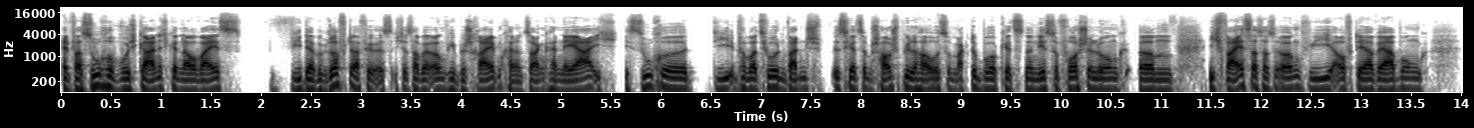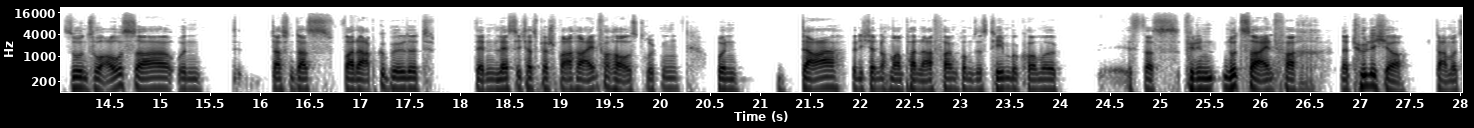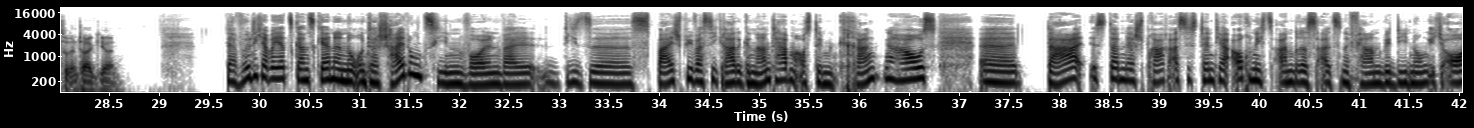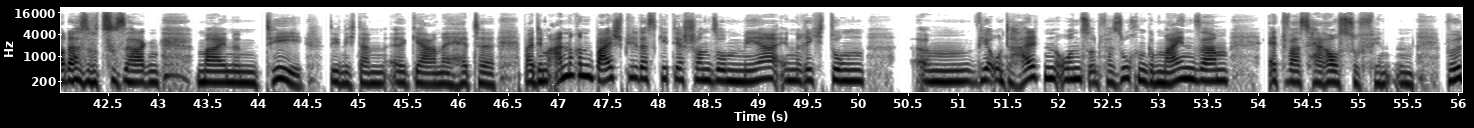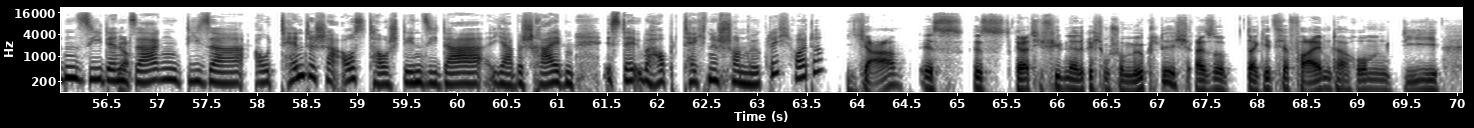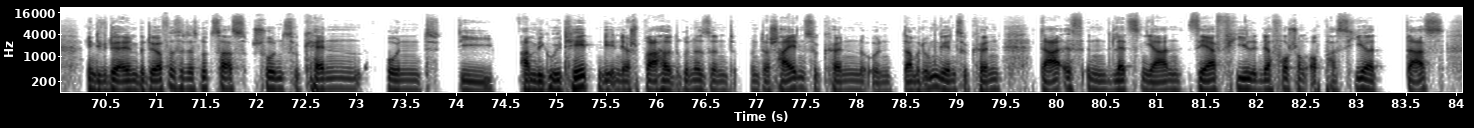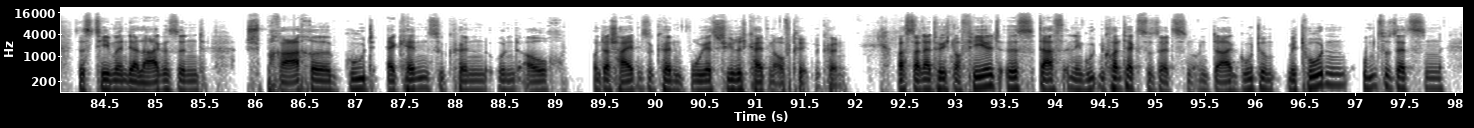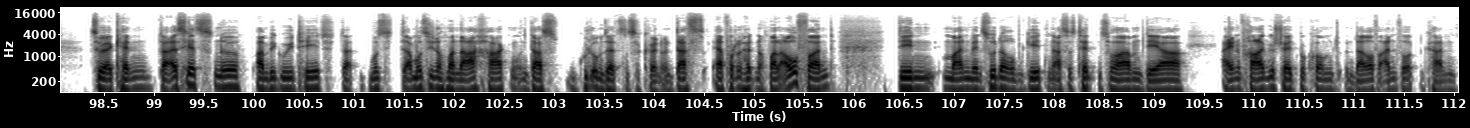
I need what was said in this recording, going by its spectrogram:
etwas suche, wo ich gar nicht genau weiß, wie der Begriff dafür ist, ich das aber irgendwie beschreiben kann und sagen kann, naja, ich, ich suche die Information, wann ist jetzt im Schauspielhaus in Magdeburg jetzt eine nächste Vorstellung. Ähm, ich weiß, dass das irgendwie auf der Werbung so und so aussah und das und das war da abgebildet. Dann lässt sich das per Sprache einfacher ausdrücken. Und da, wenn ich dann nochmal ein paar Nachfragen vom System bekomme, ist das für den Nutzer einfach natürlicher, damit zu interagieren. Da würde ich aber jetzt ganz gerne eine Unterscheidung ziehen wollen, weil dieses Beispiel, was Sie gerade genannt haben aus dem Krankenhaus, äh, da ist dann der Sprachassistent ja auch nichts anderes als eine Fernbedienung. Ich order sozusagen meinen Tee, den ich dann äh, gerne hätte. Bei dem anderen Beispiel, das geht ja schon so mehr in Richtung wir unterhalten uns und versuchen gemeinsam etwas herauszufinden. Würden Sie denn ja. sagen, dieser authentische Austausch, den Sie da ja beschreiben, ist der überhaupt technisch schon möglich heute? Ja, es ist relativ viel in der Richtung schon möglich. Also da geht es ja vor allem darum, die individuellen Bedürfnisse des Nutzers schon zu kennen und die Ambiguitäten, die in der Sprache drin sind, unterscheiden zu können und damit umgehen zu können. Da ist in den letzten Jahren sehr viel in der Forschung auch passiert, dass Systeme in der Lage sind, Sprache gut erkennen zu können und auch unterscheiden zu können, wo jetzt Schwierigkeiten auftreten können. Was dann natürlich noch fehlt, ist, das in den guten Kontext zu setzen und da gute Methoden umzusetzen, zu erkennen, da ist jetzt eine Ambiguität, da muss, da muss ich nochmal nachhaken und das gut umsetzen zu können. Und das erfordert halt nochmal Aufwand, den man, wenn es so darum geht, einen Assistenten zu haben, der eine Frage gestellt bekommt und darauf antworten kann,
